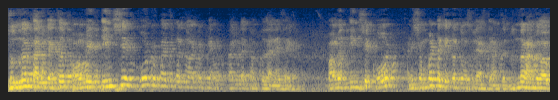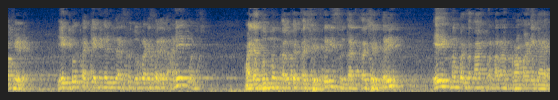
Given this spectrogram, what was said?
जुन्नर तालुक्याचं पावणे तीनशे कोट रुपयाचं कर्ज वाटप या तालुक्यात प्राप्त झाल्याचं आहे पावणे तीनशे कोट आणि शंभर टक्के कर्ज वसले असते आमचं. जुन्नर आंबेगाव खेड. एक दोन टक्क्यांनी कधी जास्त दुर्घटना सर अनेक वर्ष. माझ्या जुन्नर तालुक्यातला शेतकरी सरकारचा शेतकरी एक नंबरचं काम करणारा प्रामाणिक आहे.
